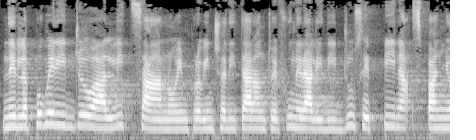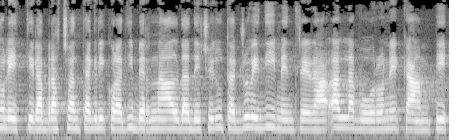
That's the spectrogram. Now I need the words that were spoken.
Nel pomeriggio a Lizzano, in provincia di Taranto, i funerali di Giuseppina Spagnoletti, la bracciante agricola di Bernalda, deceduta giovedì mentre era al lavoro nei campi.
